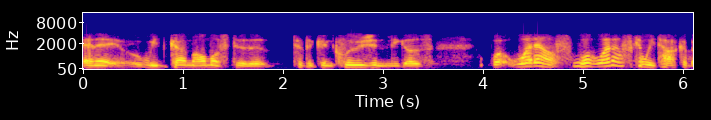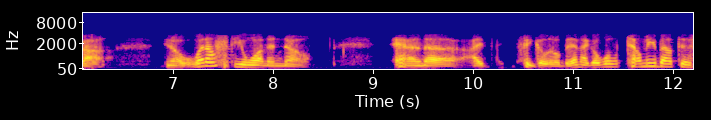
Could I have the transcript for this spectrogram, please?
and it, we'd come almost to the to the conclusion. And he goes, "What what else? What what else can we talk about? You know, what else do you want to know?" And uh, I think a little bit, and I go, "Well, tell me about this,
